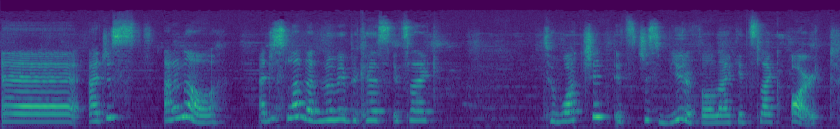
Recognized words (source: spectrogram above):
Uh, I just, I don't know, I just love that movie because it's like, to watch it, it's just beautiful, like it's like art,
